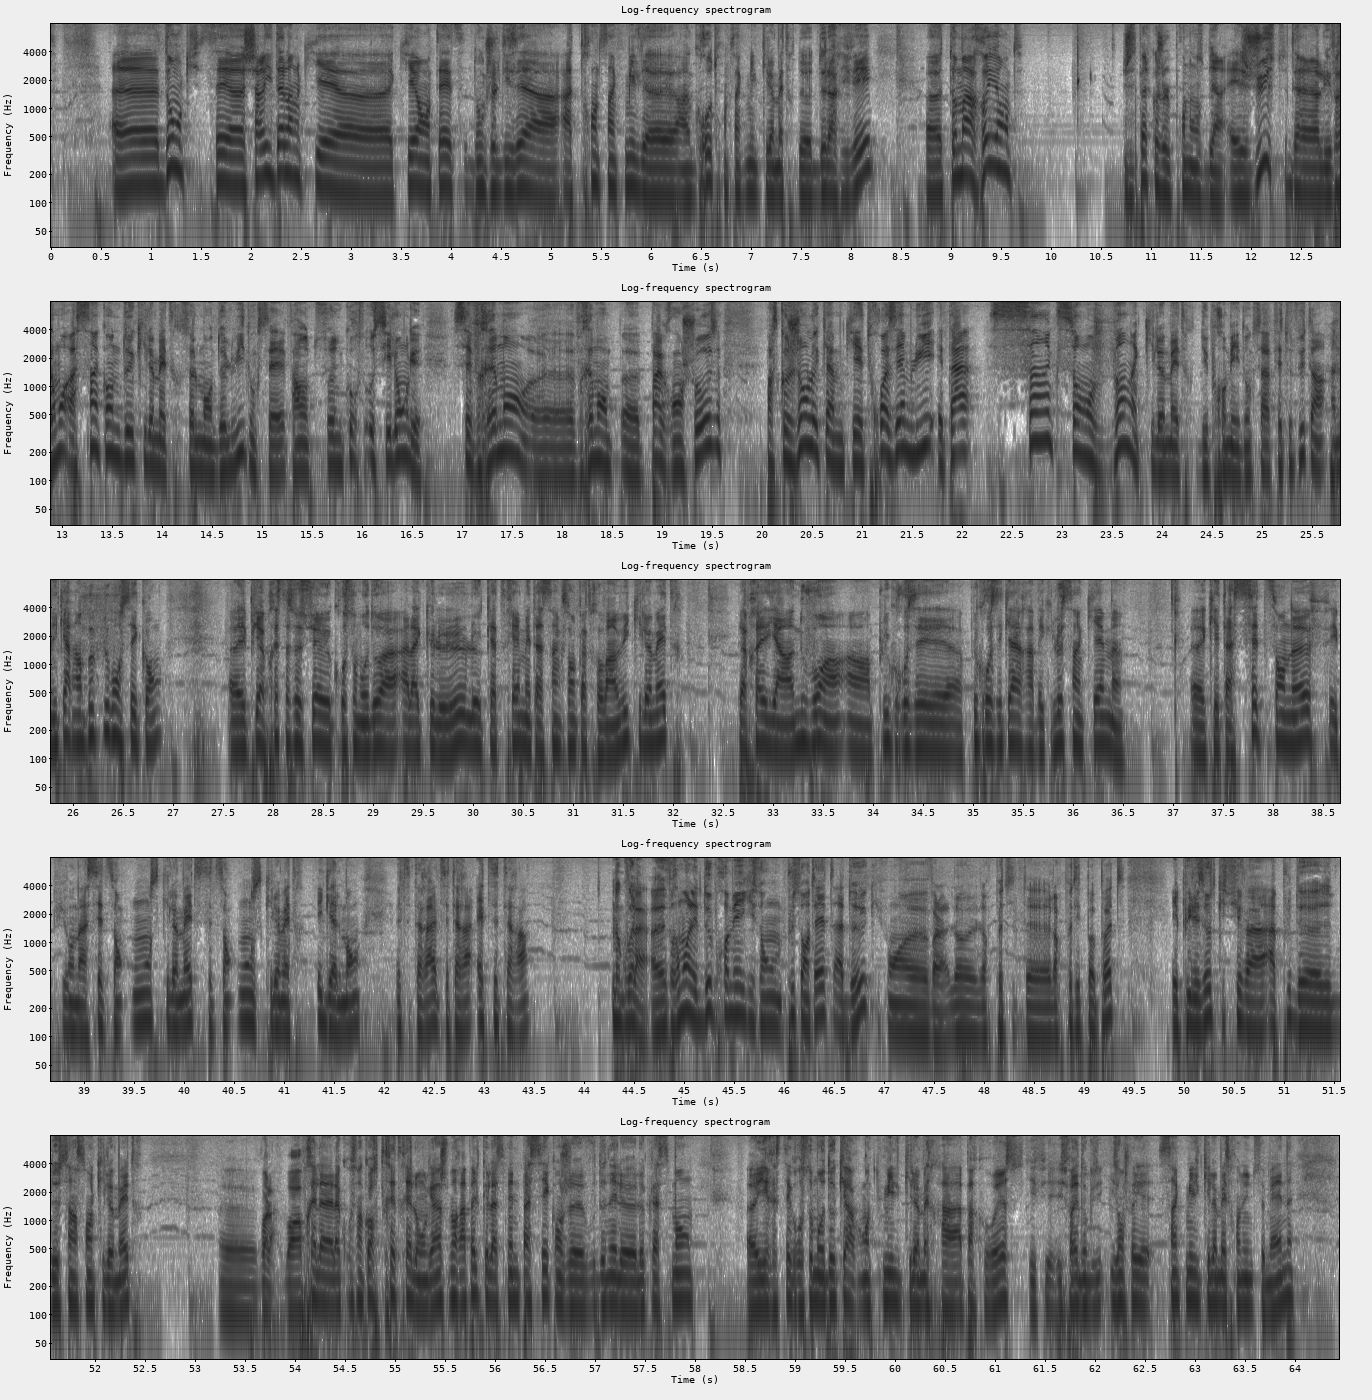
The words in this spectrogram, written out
Euh, donc, c'est euh, Charlie Dalin qui est, euh, qui est en tête, donc je le disais, à, à 35 000, euh, un gros 35 000 km de, de l'arrivée. Euh, Thomas Reuant, j'espère que je le prononce bien, est juste derrière lui, vraiment à 52 km seulement de lui. Donc, c'est, enfin, sur une course aussi longue, c'est vraiment, euh, vraiment euh, pas grand-chose. Parce que Jean Lecam, qui est troisième, lui, est à 520 km du premier. Donc ça fait tout de suite un, écart un peu plus conséquent. Euh, et puis après, ça se suit grosso modo à, à la queue leu. Le quatrième est à 588 km. Puis après, il y a un nouveau, un, plus, gros, un plus gros écart avec le cinquième euh, qui est à 709. Et puis on a 711 km, 711 km également, etc., etc., etc. Donc voilà, euh, vraiment les deux premiers qui sont plus en tête à deux, qui font euh, voilà leur, petite euh, leur petite popote, et puis les autres qui suivent à, plus de, de 500 km. voilà. Bon après la, course est encore très très longue. hein. Je me rappelle que la semaine passée, quand je vous donnais le classement, euh, il restait grosso modo 40 000 km à, à parcourir. Ce qui fait, enfin, donc ils ont fait 5 000 km en une semaine.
